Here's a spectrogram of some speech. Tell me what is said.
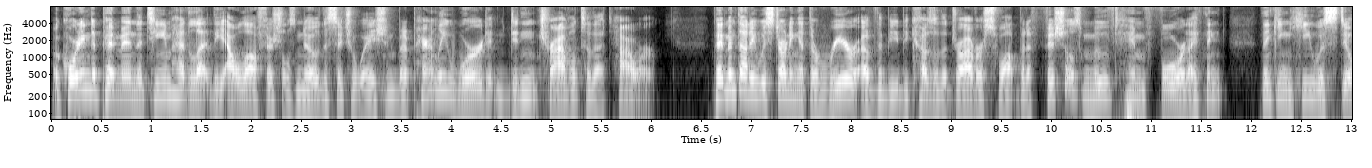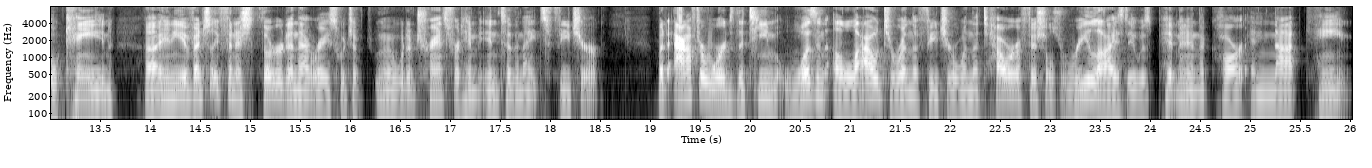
According to Pittman, the team had let the Outlaw officials know the situation, but apparently word didn't travel to the tower. Pittman thought he was starting at the rear of the B because of the driver swap, but officials moved him forward, I think thinking he was still Kahne, uh, and he eventually finished third in that race, which have, you know, would have transferred him into the night's feature. But afterwards, the team wasn't allowed to run the feature when the tower officials realized it was Pittman in the car and not Kahne.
